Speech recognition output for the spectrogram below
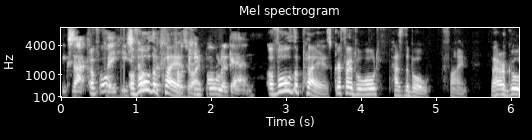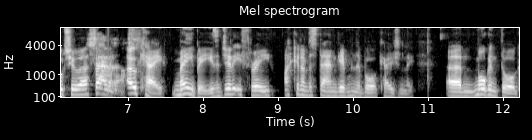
exactly. Of all- he's of got all the players, fucking right? ball again. Of all the players, Griff Oberwald has the ball. Fine. Varag Ghoul Chewer, Fair enough. okay, maybe. He's agility three. I can understand giving him the ball occasionally. Um, Morg 'n' Thorg,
